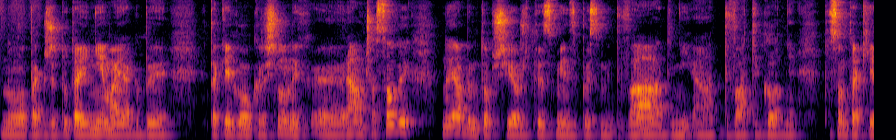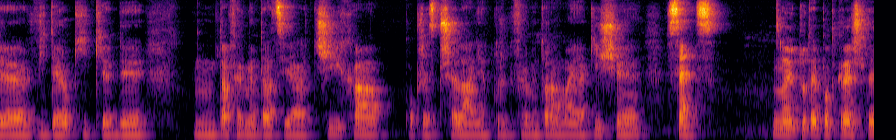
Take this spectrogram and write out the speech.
No także tutaj nie ma jakby takiego określonych e, ram czasowych, no ja bym to przyjął, że to jest między powiedzmy dwa dni a dwa tygodnie. To są takie widełki, kiedy mm, ta fermentacja cicha poprzez przelanie do drugiego fermentora ma jakiś e, sens. No i tutaj podkreślę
